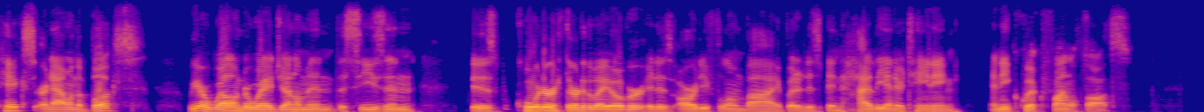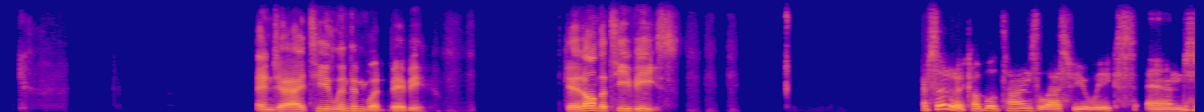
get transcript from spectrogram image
picks are now in the books. We are well underway, gentlemen. The season is quarter, third of the way over. It has already flown by, but it has been highly entertaining. Any quick final thoughts? NJIT Lindenwood, baby. Get it on the TVs. I've said it a couple of times the last few weeks, and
